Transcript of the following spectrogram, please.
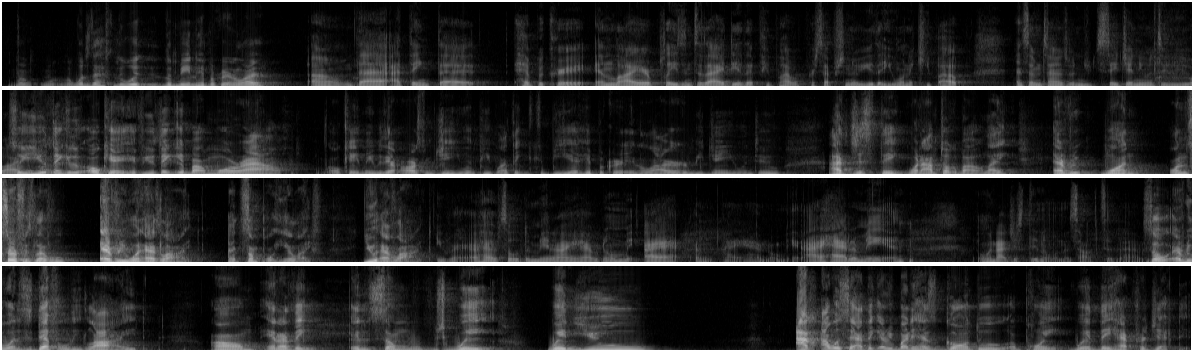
Well, what does that have to do with them being a hypocrite and a liar? Um, that I think that hypocrite and liar plays into the idea that people have a perception of you that you want to keep up, and sometimes when you stay genuine to who you are, So you think okay? If you think about morale, okay, maybe there are some genuine people. I think you could be a hypocrite and a liar and be genuine too. I just think what I'm talking about, like everyone on the surface level, everyone has lied at some point in your life. You have lied. You're right. I have told the man I have no man. I I have no man. I had a man when I just didn't want to talk to them. So everyone's definitely lied. Um, and I think in some way, when you, I, I would say, I think everybody has gone through a point where they have projected.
